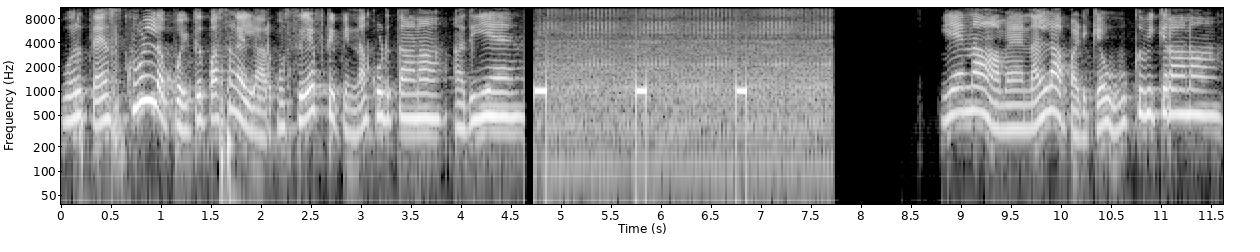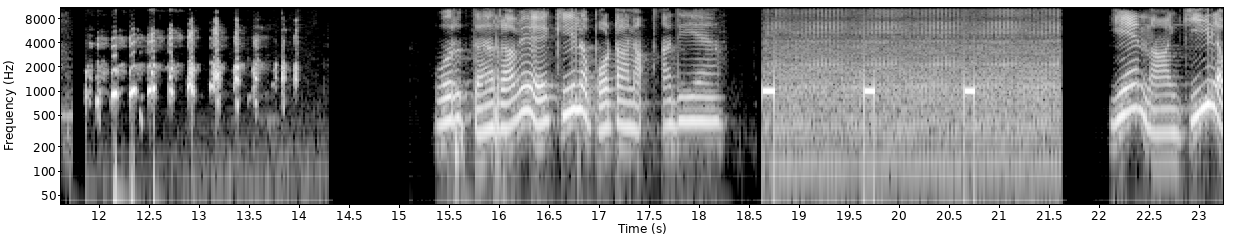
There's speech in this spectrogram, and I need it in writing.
ஒருத்தன் ஸ்கூல்ல போயிட்டு பசங்க எல்லாருக்கும் சேஃப்டி பின்னா கொடுத்தானா? அது ஏன்? ஏன்னா அவன் நல்லா படிக்க ஊக்குவிக்கிறானா ஒருத்தன் ரவையை கீழே போட்டானா? அது ஏன்? ஏன்னா கீழே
